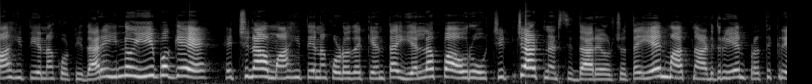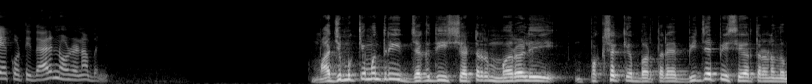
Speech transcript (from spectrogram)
ಮಾಹಿತಿಯನ್ನ ಕೊಟ್ಟಿದ್ದಾರೆ. ಇನ್ನು ಈ ಬಗ್ಗೆ ಹೆಚ್ಚಿನ ಮಾಹಿತಿಯನ್ನ ಕೊಡೋದಕ್ಕೆ ಅಂತ ಯಲ್ಲಪ್ಪ ಅವರು ಚಿಟ್ ಚಾಟ್ ನಡೆಸಿದ್ದಾರೆ. ಅವ್ರ ಜೊತೆ ಏನು ಮಾತನಾಡಿದ್ರು, ಏನು ಪ್ರತಿಕ್ರಿಯೆ ಕೊಟ್ಟಿದ್ದಾರೆ ನೋಡೋಣ ಬನ್ನಿ. ಮಾಜಿ ಮುಖ್ಯಮಂತ್ರಿ ಜಗದೀಶ್ ಶೆಟ್ಟರ್ ಮರಳಿ ಪಕ್ಷಕ್ಕೆ ಬರ್ತಾರೆ. ಬಿ ಜೆ ಪಿ ಸೇರ್ತಾರೆ ಅನ್ನೋದು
